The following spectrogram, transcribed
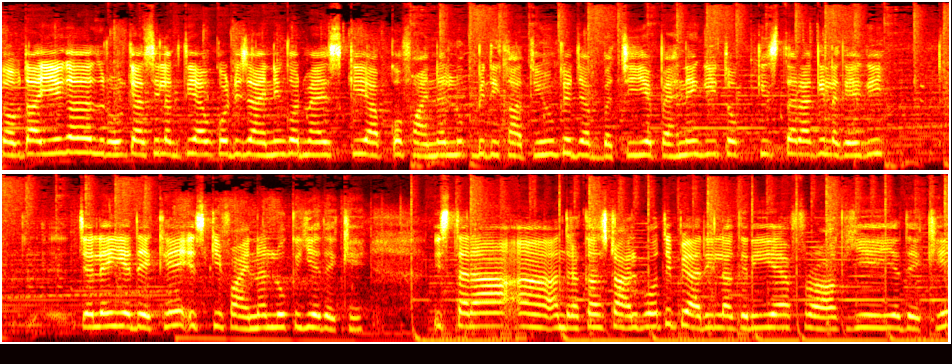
तो बताइएगा, ज़रूर कैसी लगती है आपको डिज़ाइनिंग और मैं इसकी आपको फ़ाइनल लुक भी दिखाती हूँ कि जब बच्ची ये पहनेगी तो किस तरह की लगेगी। चलें, ये देखें, इसकी फ़ाइनल लुक ये देखें। इस तरह अंदर का स्टाइल बहुत ही प्यारी लग रही है, फ्रॉक, ये ये देखें।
